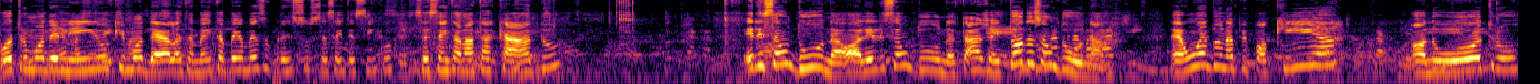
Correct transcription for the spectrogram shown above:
Outro modelinho que modela também, também o mesmo preço, 65, 60 no atacado. Eles são Duna, olha, eles são Duna, tá, gente? É, Todos são Duna. É, um é Duna pipoquinha, ó, no outro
